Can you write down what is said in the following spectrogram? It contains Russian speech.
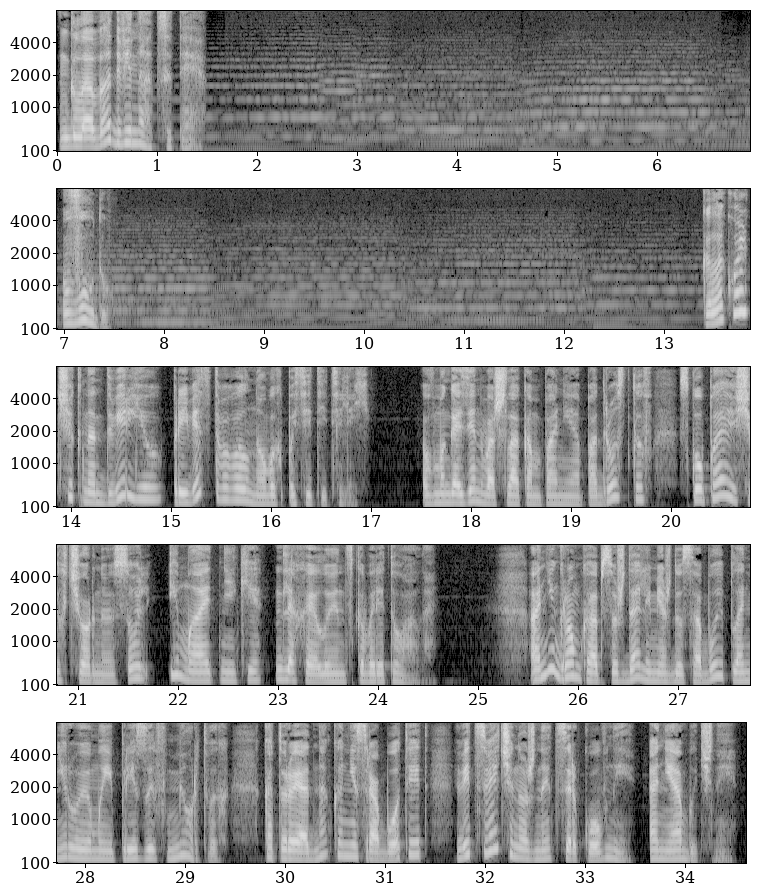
Глава 12 Вуду Колокольчик над дверью приветствовал новых посетителей. В магазин вошла компания подростков, скупающих черную соль и маятники для хэллоуинского ритуала. Они громко обсуждали между собой планируемый призыв мертвых, который, однако, не сработает, ведь свечи нужны церковные, а не обычные.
